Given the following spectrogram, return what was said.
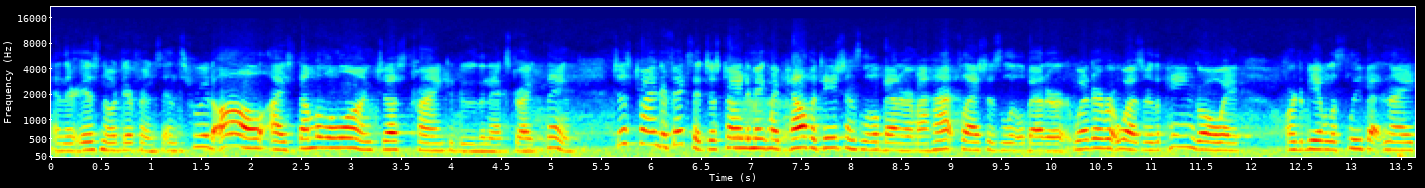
and there is no difference. And through it all, I stumbled along just trying to do the next right thing. Just trying to fix it, just trying to make my palpitations a little better, my hot flashes a little better, whatever it was, or the pain go away, or to be able to sleep at night.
